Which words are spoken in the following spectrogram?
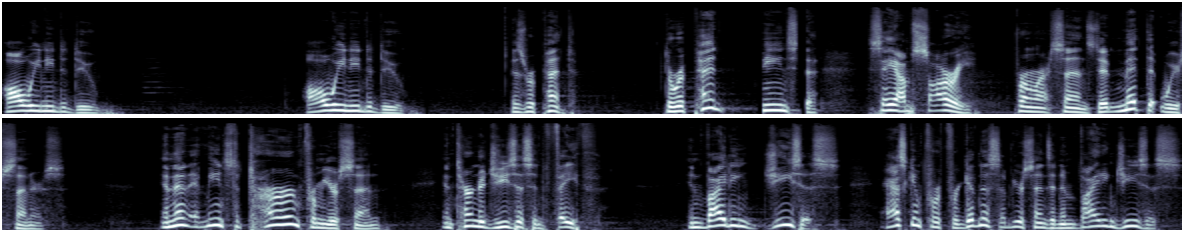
All we need to do, all we need to do is repent. To repent means to say, I'm sorry from our sins, to admit that we're sinners. And then it means to turn from your sin and turn to Jesus in faith, inviting Jesus. Ask Him for forgiveness of your sins and inviting Jesus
